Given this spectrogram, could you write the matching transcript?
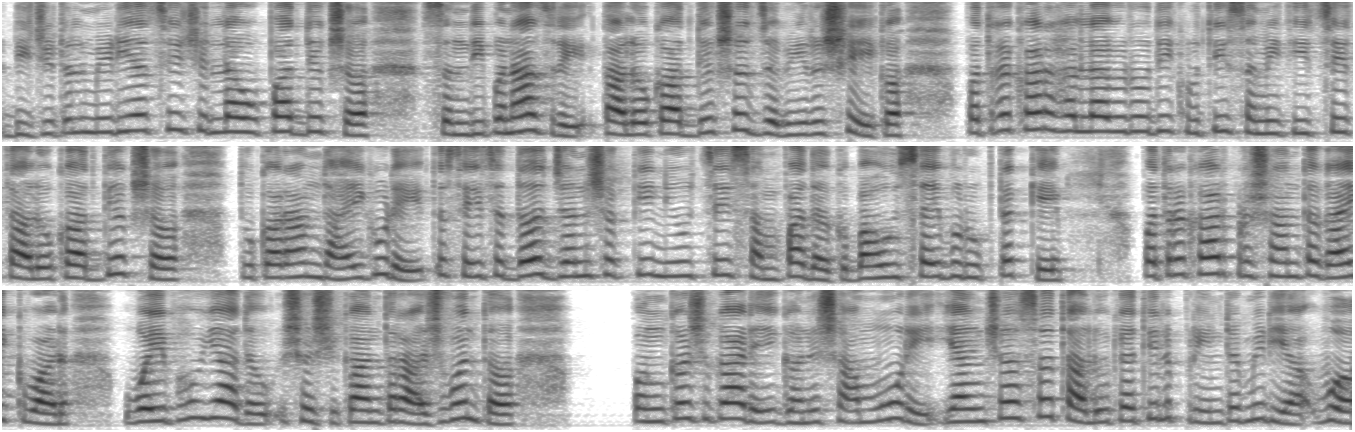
डिजिटल मीडियाचे जिल्हा उपाध्यक्ष संदीप नाजरे तालुका अध्यक्ष जमीर शेख पत्रकार हल्लाविरोधी कृती समितीचे तालुका अध्यक्ष तुकाराम धायगुडे तसेच द जनशक्ती न्यूजचे संपादक भाऊसाहेब रुपटक्के पत्रकार प्रशांत गायकवाड वैभव यादव शशिकांत राजवंत पंकज गाडे घनश्याम मोरे यांच्यासह तालुक्यातील प्रिंट मीडिया व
